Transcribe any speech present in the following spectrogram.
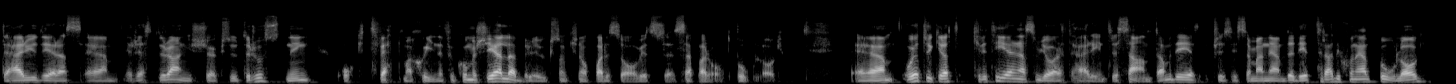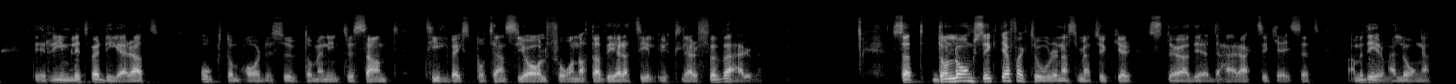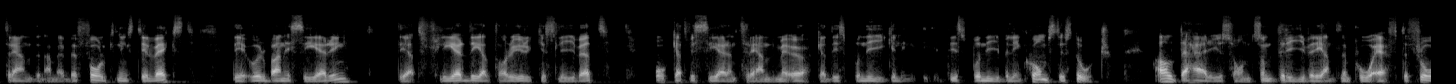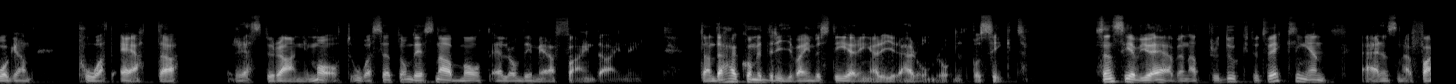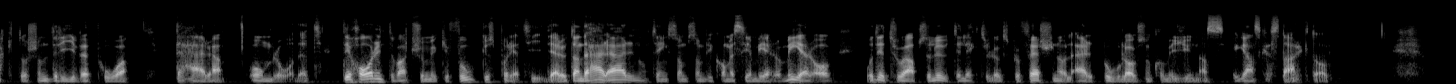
Det här är ju deras eh, restaurangköksutrustning och tvättmaskiner för kommersiella bruk som knoppades av i ett separat bolag. Ehm, och jag tycker att kriterierna som gör att det här är intressant, ja, men det är precis som jag nämnde, det är ett traditionellt bolag, det är rimligt värderat och de har dessutom en intressant tillväxtpotential från att addera till ytterligare förvärv. Så att de långsiktiga faktorerna som jag tycker stödjer det här aktiecaset, ja, men det är de här långa trenderna med befolkningstillväxt, det är urbanisering, det är att fler deltar i yrkeslivet och att vi ser en trend med ökad disponibel, disponibel inkomst i stort. Allt det här är ju sånt som driver egentligen på efterfrågan på att äta restaurangmat oavsett om det är snabbmat eller om det är mera fine dining. Utan det här kommer driva investeringar i det här området på sikt. Sen ser vi ju även att produktutvecklingen är en sån här faktor som driver på det här området. Det har inte varit så mycket fokus på det tidigare utan det här är någonting som, som vi kommer se mer och mer av och det tror jag absolut Electrolux Professional är ett bolag som kommer gynnas ganska starkt av.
